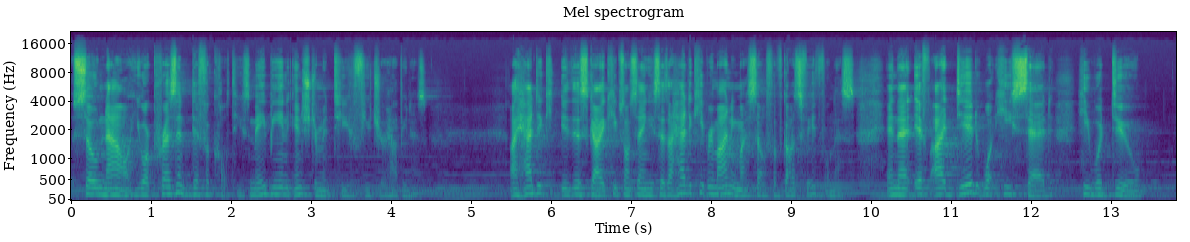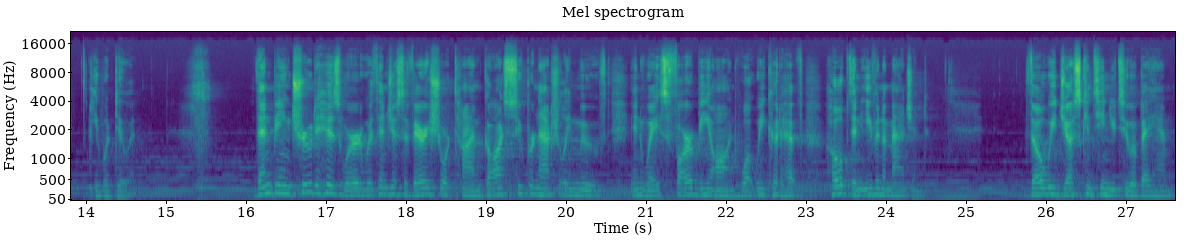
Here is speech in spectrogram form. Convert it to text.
so now, your present difficulties may be an instrument to your future happiness. I had to, this guy keeps on saying, he says, I had to keep reminding myself of God's faithfulness and that if I did what he said he would do, he would do it. Then, being true to his word, within just a very short time, God supernaturally moved in ways far beyond what we could have hoped and even imagined, though we just continue to obey him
